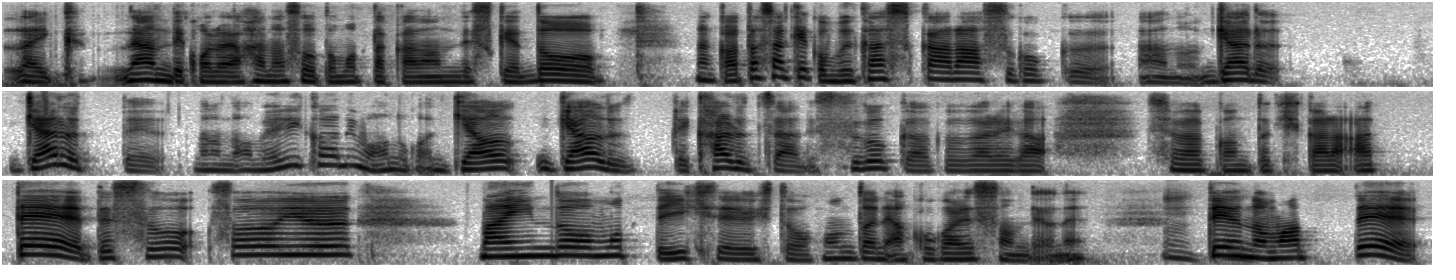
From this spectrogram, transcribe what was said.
like なんでこれを話そうと思ったかなんですけどなんか私は結構昔からすごくあのギャルギャルってなんだアメリカにもあるのかな？ギャギャルってカルチャーですごく憧れが小学校の時からあってでそうそういうマインドを持って生きてる人は本当に憧れてたんだよね。っっていうのもあって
